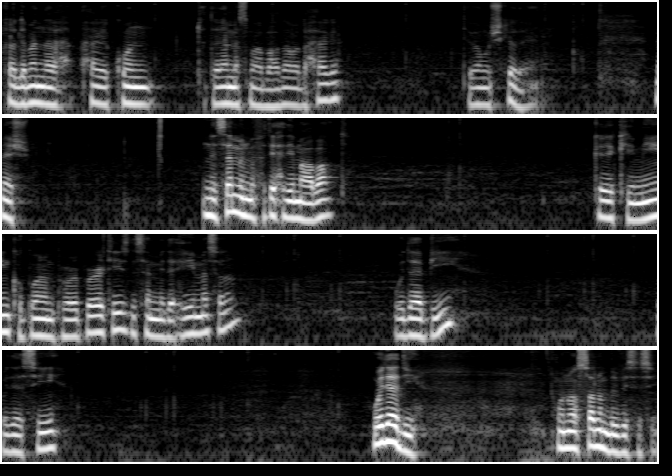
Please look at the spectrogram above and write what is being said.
خلي بالنا حاجة يكون تتلامس مع بعضها ولا حاجة تبقى مشكلة يعني. ماشي. نسمي المفاتيح دي مع بعض. كليك يمين component properties نسمي ده A مثلا. وده B. وده C. وده D ونوصلهم بال VCC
